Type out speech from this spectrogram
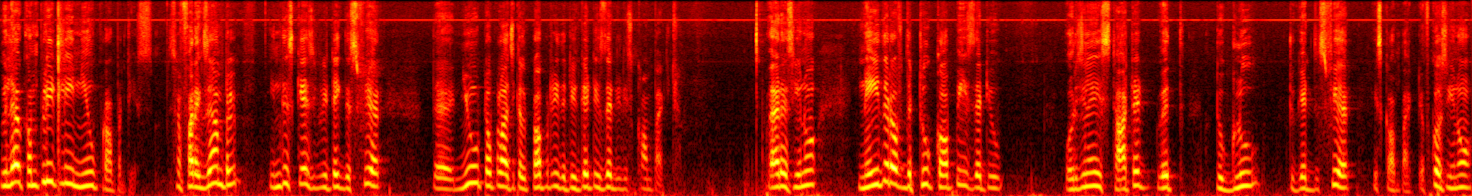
will have completely new properties. So for example in this case if you take the sphere the new topological property that you get is that it is compact. Whereas you know neither of the two copies that you originally started with to glue to get the sphere is compact of course you know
